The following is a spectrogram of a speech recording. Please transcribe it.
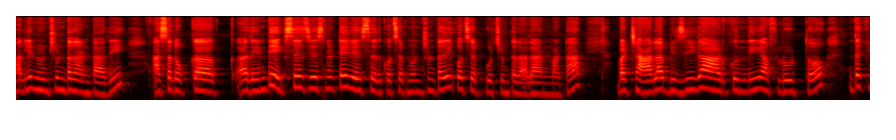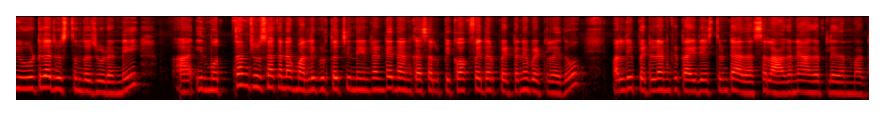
మళ్ళీ నుంచుంటుందంట అది. అసలు ఒక్క అదేంటి ఎక్సర్సైజ్ చేసినట్టే చేస్తుంది. కొద్దిసేపు నుంచుంటుంది కొద్దిసేపు కూర్చుంటుంది అలా అనమాట బట్ చాలా బిజీగా ఆడుకుంది ఆ ఫ్లూట్తో. ఎంత క్యూట్గా చూస్తుందో చూడండి. ఇది మొత్తం చూసాక నాకు మళ్ళీ గుర్తొచ్చింది ఏంటంటే దానికి అసలు పికాక్ ఫెదర్ పెట్టనే పెట్టలేదు. మళ్ళీ పెట్టడానికి ట్రై చేస్తుంటే అది అస్సలు ఆగనే ఆగట్లేదు అనమాట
